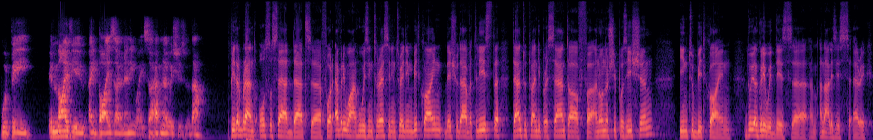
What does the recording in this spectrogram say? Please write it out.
would be, in my view, a buy zone anyway. So I have no issues with that. Peter Brandt also said that uh, for everyone who is interested in trading Bitcoin, they should have at least 10 to 20% of uh, an ownership position into Bitcoin. Do you agree with this uh, um, analysis, Eric?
